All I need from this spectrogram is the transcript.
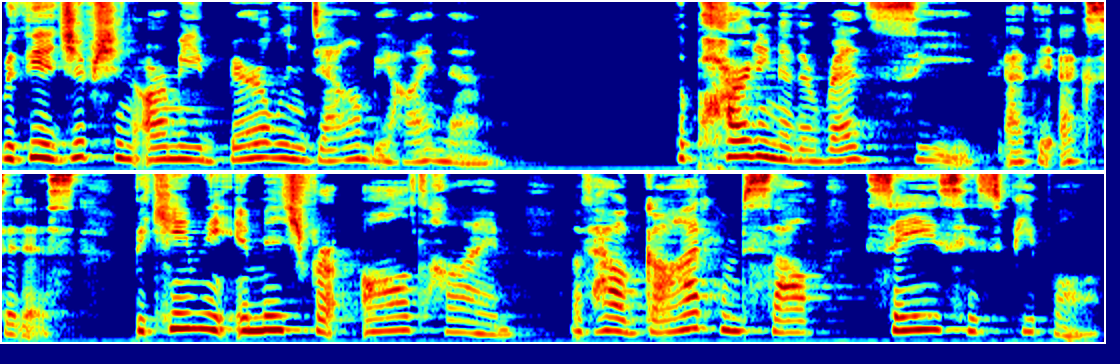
with the Egyptian army barreling down behind them. The parting of the Red Sea at the Exodus became the image for all time of how God Himself saves His people,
